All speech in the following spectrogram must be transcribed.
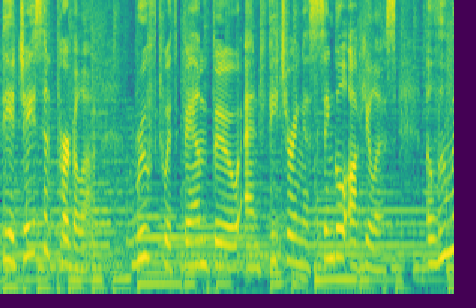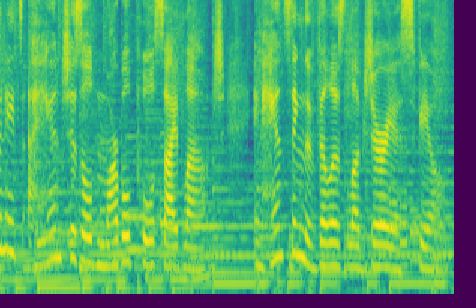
The adjacent pergola, roofed with bamboo and featuring a single oculus, illuminates a hand-chiseled marble poolside lounge, enhancing the villa's luxurious feel.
